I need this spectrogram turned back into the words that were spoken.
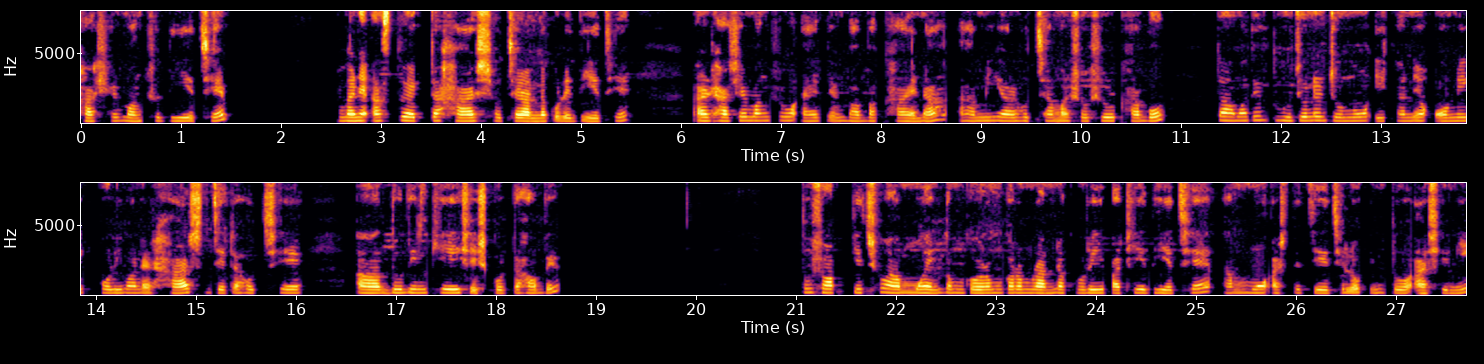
হাঁসের মাংস দিয়েছে। মানে আস্ত একটা হাঁস হচ্ছে রান্না করে দিয়েছে। আর হাঁসের মাংস আয়াতের বাবা খায় না, আমি আর হচ্ছে আমার শ্বশুর খাব। তো আমাদের দুজনের জন্য এখানে অনেক পরিমাণের হাঁস, যেটা হচ্ছে দুদিন খেয়ে শেষ করতে হবে। তো সব কিছু আম্মু একদম গরম গরম রান্না করেই পাঠিয়ে দিয়েছে। আম্মু আসতে চেয়েছিল কিন্তু আসেনি।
